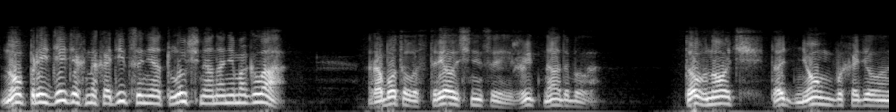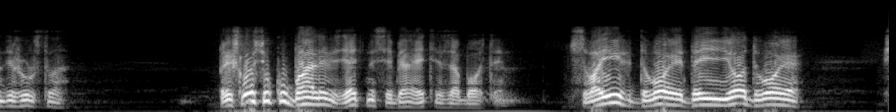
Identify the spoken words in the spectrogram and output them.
Но при детях находиться неотлучно она не могла. Работала стрелочницей, жить надо было. То в ночь, то днем выходила на дежурство. Пришлось у Кубали взять на себя эти заботы. Своих двое, да ее двое. С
